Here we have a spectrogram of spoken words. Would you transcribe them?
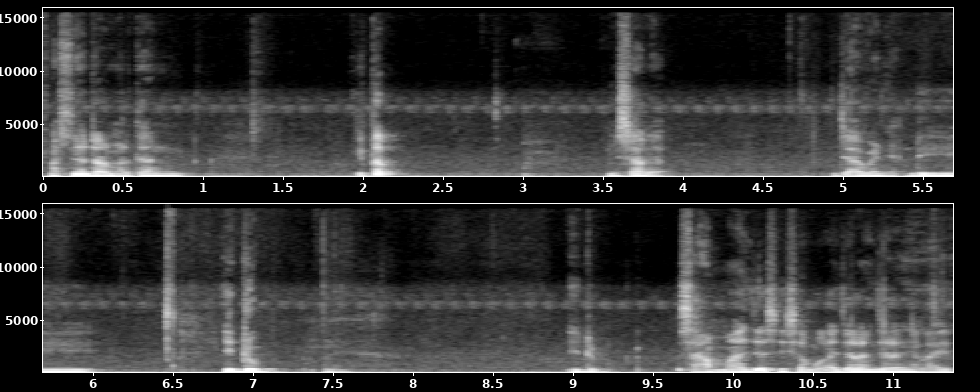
Maksudnya dalam artian kita misal ya jawen ya di hidup hidup sama aja sih sama ajaran-ajaran yang lain.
